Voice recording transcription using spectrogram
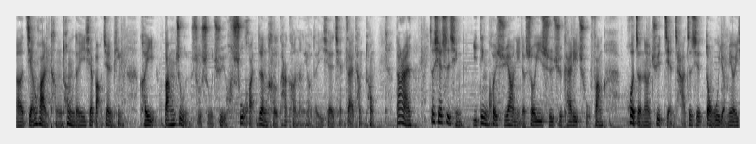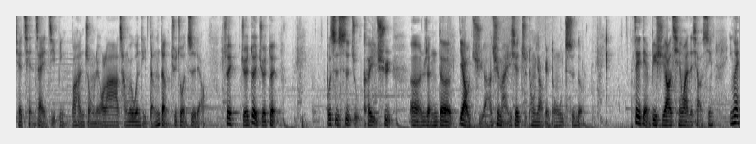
呃减缓疼痛的一些保健品，可以帮助叔叔去舒缓任何他可能有的一些潜在疼痛。当然，这些事情一定会需要你的兽医师去开立处方，或者呢去检查这些动物有没有一些潜在疾病，包含肿瘤啦、肠胃问题等等去做治疗。所以，绝对绝对。不是饲主可以去呃人的药局啊去买一些止痛药给动物吃的，这一点必须要千万的小心，因为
